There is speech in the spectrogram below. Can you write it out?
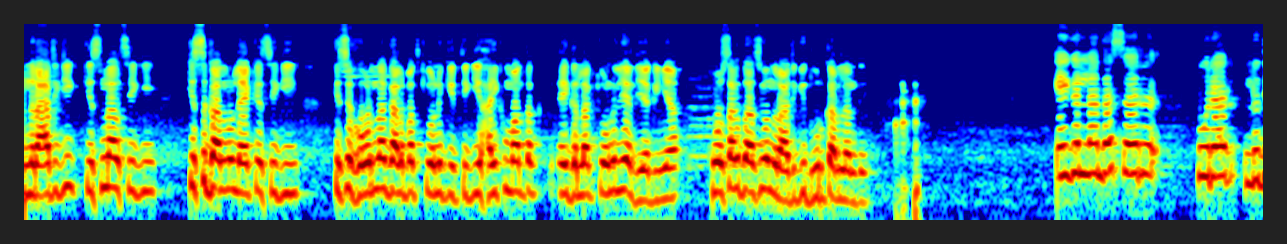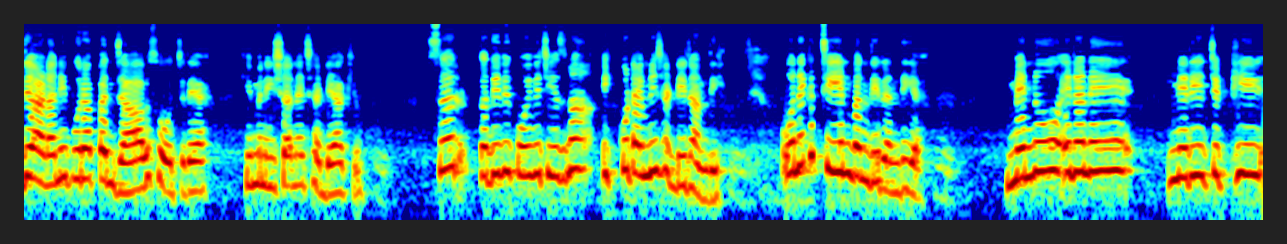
ਨਾਰਾਜ਼ਗੀ ਕਿਸ ਨਾਲ ਸੀਗੀ? ਕਿਸ ਗੱਲ ਨੂੰ ਲੈ ਕੇ ਸੀਗੀ? ਕਿਸੇ ਹੋਰ ਨਾਲ ਗੱਲਬਾਤ ਕਿਉਂ ਨਹੀਂ ਕੀਤੀ ਗਈ? ਹਾਈ ਕਮਾਂਡ ਤੱਕ ਇਹ ਗੱਲਾਂ ਕਿਉਂ ਨਹੀਂ ਲਿਆਂਦੀਆਂ ਗਈਆਂ? ਹੋ ਸਕਦਾ ਸੀ ਉਹ ਨਾਰਾਜ਼ਗੀ ਦੂਰ ਕਰ ਲੈਂਦੇ। ਇਹ ਗੱਲਾਂ ਦਾ ਸਰ ਪੂਰਾ ਲੁਧਿਆਣਾ ਨਹੀਂ, ਪੂਰਾ ਪੰਜਾਬ ਸੋਚ ਰਿਹਾ ਕਿ ਮਨੀਸ਼ਾ ਨੇ ਛੱਡਿਆ ਕਿਉਂ। ਸਰ, ਕਦੀ ਵੀ ਕੋਈ ਵੀ ਚੀਜ਼ ਨਾ ਇੱਕੋ ਟਾਈਮ ਨਹੀਂ ਛੱਡੀ ਜਾਂਦੀ। ਉਹਨੇ ਇੱਕ ਚੇਨ ਬੰਦੀ ਰਹਿੰਦੀ ਹੈ। ਮੈਨੂੰ ਇਹਨਾਂ ਨੇ ਮੇਰੀ ਚਿੱਠੀ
